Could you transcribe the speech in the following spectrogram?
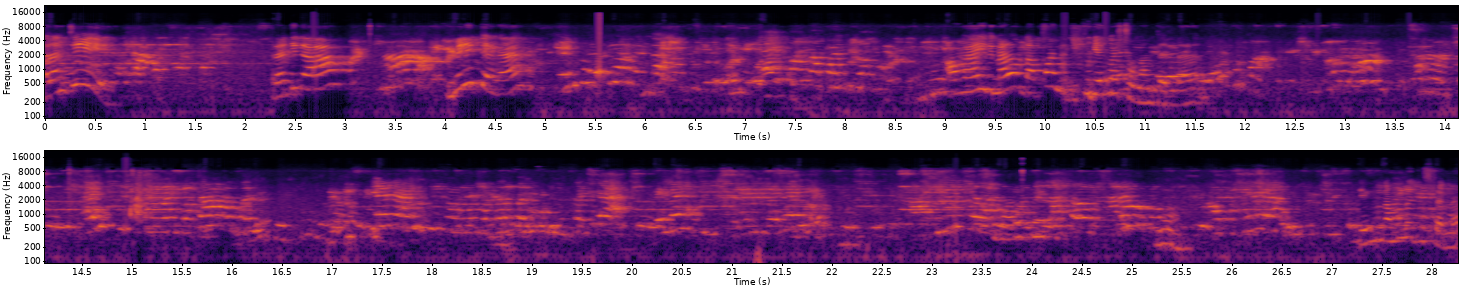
ரஞ்சி ரஞ்சிதா வினித்தேங்க அவன் இது மேல ஒரு டப்பா இருந்துச்சு. தூக்கி எங்க வந்தான்னு தெரியல. எங்க நம்மள ஜூஸ் தரல?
